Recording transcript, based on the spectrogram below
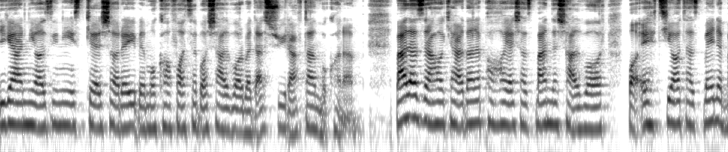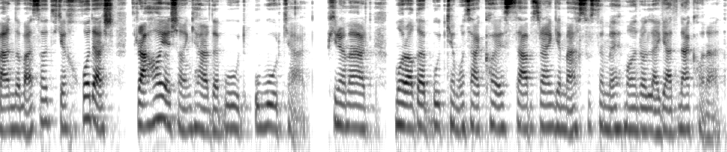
دیگر نیازی نیست که اشاره‌ای به مکافات با شلوار به دستشویی رفتن بکنم. بعد از رها کردن پاهایش از بند شلوار با احتیاط از بین بند و بساتی که خودش رهایشان کرده بود عبور کرد. پیرمرد مراقب بود که متکای سبز رنگ مخصوص مهمان را لگد نکند.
